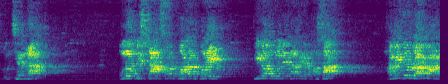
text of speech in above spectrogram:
শুনছেন না? উনত্রিশটা আসন পড়ার পরে তৃণমূল নেতাদের ভাষা হামিদুর রহমান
